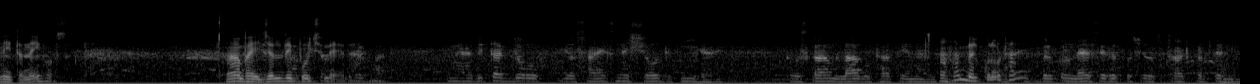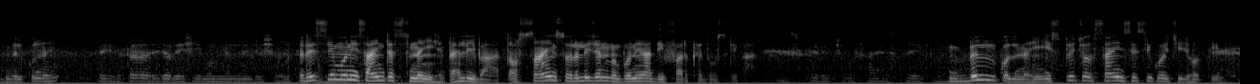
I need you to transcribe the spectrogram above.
नहीं तो नहीं हो सकता। हाँ भाई जल्दी पूछ ले। मैं अभी तक जो जो साइंस ने शोध की है तो उसका हम लाभ उठाते हैं ना? हाँ हाँ बिल्कुल उठाए। बिल्कुल नए सिरे कुछ स्टार्ट करते नहीं बिल्कुल नहीं। तो ऋषि मुनि साइंटिस्ट नहीं है पहली बात। और साइंस और रिलीजन में बुनियादी फ़र्क है दूसरी बात। बिल्कुल नहीं। स्पिरिचुअल साइंस ऐसी कोई चीज़ होती नहीं।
